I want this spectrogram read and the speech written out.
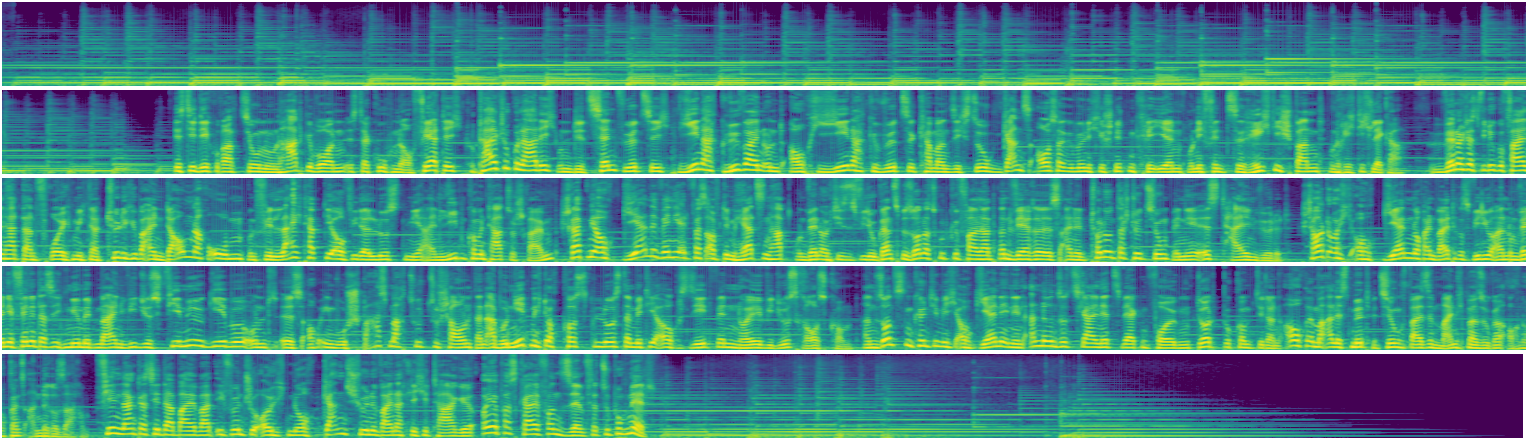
Ist die Dekoration nun hart geworden, ist der Kuchen auch fertig. Total schokoladig und dezent würzig. Je nach Glühwein und auch je nach Gewürze kann man sich so ganz außergewöhnliche Schnitten kreieren und ich finde es richtig spannend und richtig lecker. Wenn euch das Video gefallen hat, dann freue ich mich natürlich über einen Daumen nach oben und vielleicht habt ihr auch wieder Lust, mir einen lieben Kommentar zu schreiben. Schreibt mir auch gerne, wenn ihr etwas auf dem Herzen habt und wenn euch dieses Video ganz besonders gut gefallen hat, dann wäre es eine tolle Unterstützung, wenn ihr es teilen würdet. Schaut euch auch gerne noch ein weiteres Video an und wenn ihr findet, dass ich mir mit meinen Videos viel Mühe gebe und es auch irgendwo Spaß macht zuzuschauen, dann abonniert mich doch kostenlos, damit ihr auch seht, wenn neue Videos rauskommen. Ansonsten könnt ihr mich auch gerne in den anderen sozialen Netzwerken folgen. Dort bekommt ihr dann auch immer alles mit beziehungsweise manchmal sogar auch noch ganz andere Sachen. Vielen Dank, dass ihr dabei wart. Ich wünsche euch noch ganz schöne weihnachtliche Tage. Euer Pascal von senfdazu.net.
